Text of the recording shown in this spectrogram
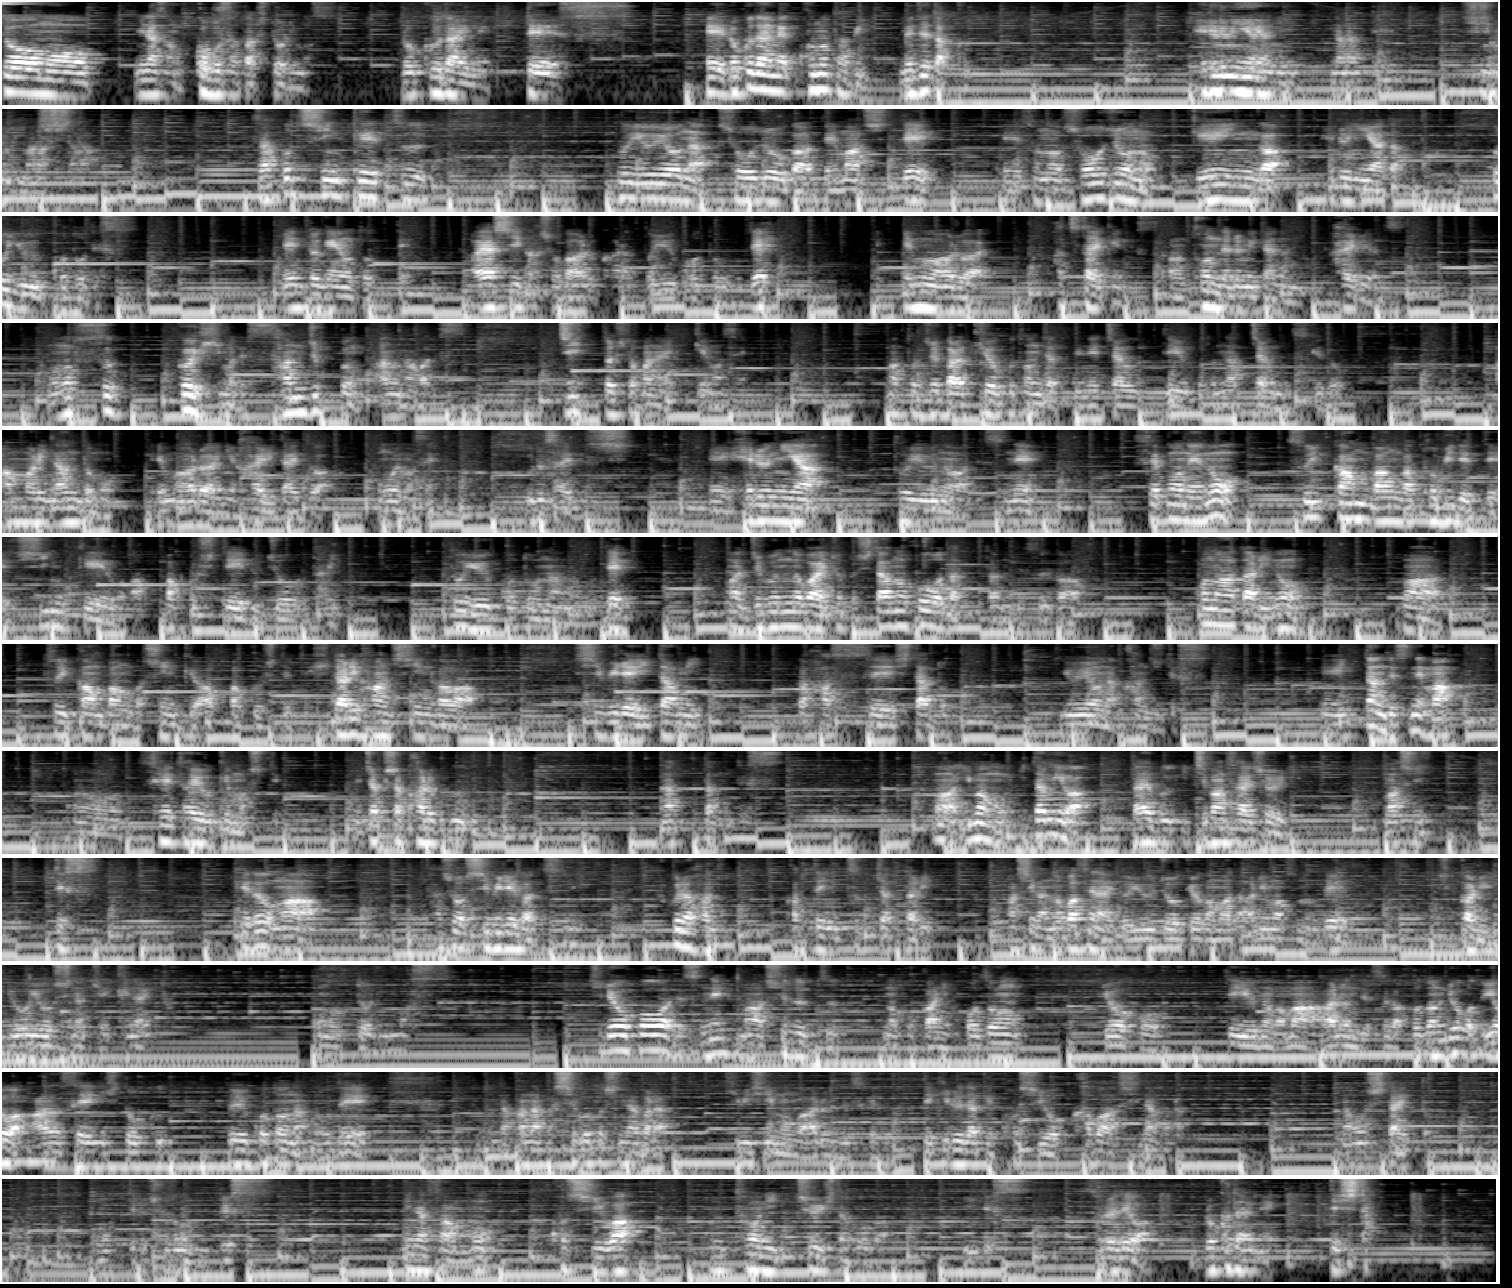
どうも、皆さんご無沙汰しております。6代目です。えー、6代目、この度、めでたく、ヘルニアになってしまいました。座骨神経痛というような症状が出まして、えーその症状の原因がヘルニアだったということです。レントゲンを取って怪しい箇所があるからということで、MRI 初体験です。あのトンネルみたいなのに入るやつ。ものすっごい暇です。30分あの中です。じっとしとかないといけません。まあ、途中から記憶飛んじゃって寝ちゃうっていうことになっちゃうんですけど、あんまり何度も MRI に入りたいとは思いません。うるさいですし。えーヘルニアというのはですね、背骨の椎間板が飛び出て神経を圧迫している状態ということなので、まあ、自分の場合ちょっと下の方だったんですがこの辺りの、まあ、椎間板が神経を圧迫してて左半身側しびれ痛みが発生したというような感じです、えー一旦ですねまああの整体を受けましてめちゃくちゃ軽くなったんです。まあ今も痛みはだいぶ一番最初よりマシです。けどまあ多少しびれがですねふくらはぎ勝手につっちゃったり足が伸ばせないという状況がまだありますのでしっかり療養しなきゃいけないと思っております。治療法はですね、まあ、手術の他に保存療法っていうのがまああるんですが保存療法って要は安静にしておくということなのでなかなか仕事しながら厳しいものがあるんですけどできるだけ腰をカバーしながら治したいと思ってる所存です。皆さんも腰は本当に注意した方がいいです。それでは6代目でした。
